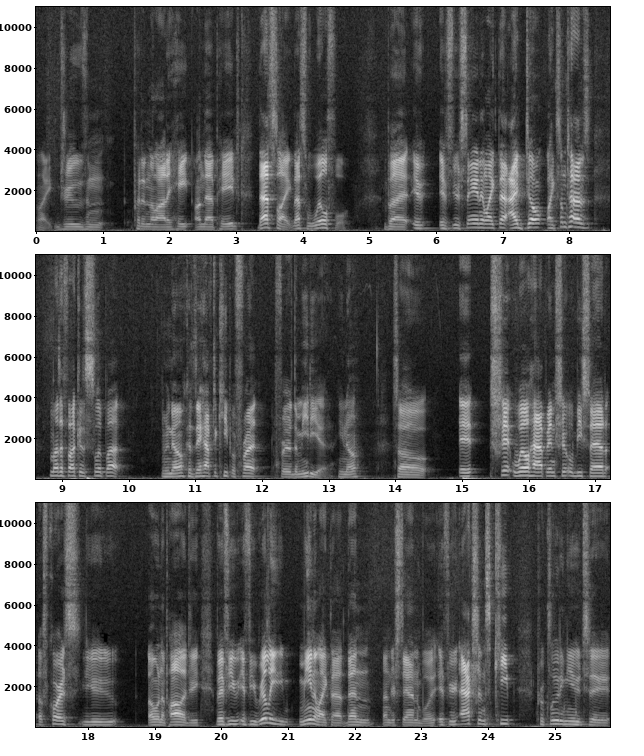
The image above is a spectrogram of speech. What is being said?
like Jews and putting a lot of hate on that page, that's like that's willful. But if if you're saying it like that, I don't like. Sometimes motherfuckers slip up, you know, because they have to keep a front for the media, you know. So it shit will happen. Shit will be said. Of course, you owe an apology. But if you if you really mean it like that, then understandable. If your actions keep precluding you to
